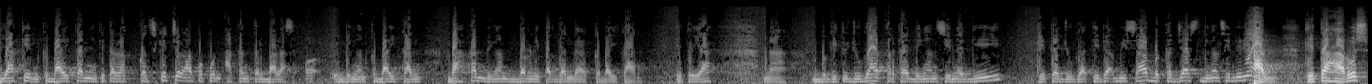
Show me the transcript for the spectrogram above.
yakin kebaikan yang kita lakukan sekecil apa pun akan terbalas oh, dengan kebaikan bahkan dengan berlipat ganda kebaikan. Itu ya. Nah, begitu juga terkait dengan sinergi, kita juga tidak bisa bekerja dengan sendirian. Kita harus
